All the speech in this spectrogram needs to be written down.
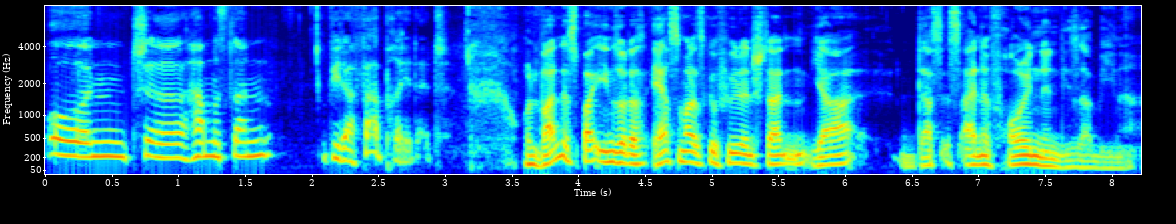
und äh, haben uns dann wieder verabredet. Und wann ist bei Ihnen so das erste Mal das Gefühl entstanden, ja, das ist eine Freundin, die Sabine?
